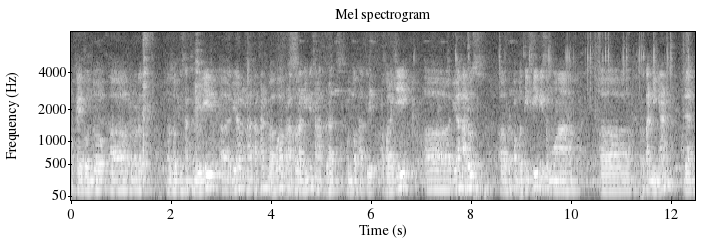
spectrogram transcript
Oke, untuk uh, menurut Nozomi San sendiri uh, dia mengatakan bahwa peraturan ini sangat berat untuk atlet. Apalagi uh, dia harus uh, berkompetisi di semua uh, pertandingan dan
